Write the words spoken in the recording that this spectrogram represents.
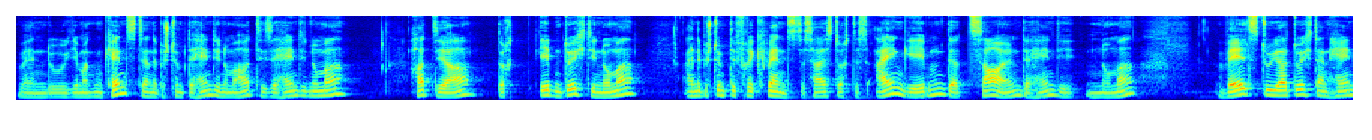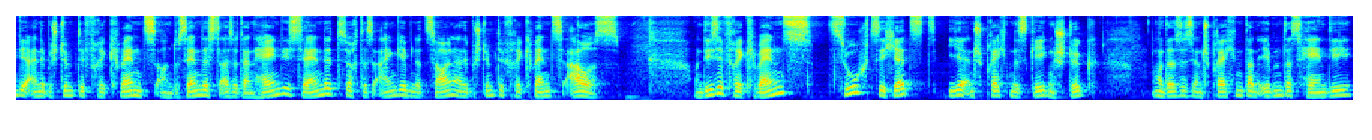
Wenn du jemanden kennst, der eine bestimmte Handynummer hat, diese Handynummer hat ja durch, eben durch die Nummer eine bestimmte Frequenz. Das heißt, durch das Eingeben der Zahlen der Handynummer wählst du ja durch dein Handy eine bestimmte Frequenz an. Du sendest also dein Handy sendet durch das Eingeben der Zahlen eine bestimmte Frequenz aus. Und diese Frequenz sucht sich jetzt ihr entsprechendes Gegenstück und das ist entsprechend dann eben das Handy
